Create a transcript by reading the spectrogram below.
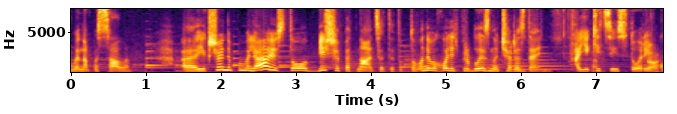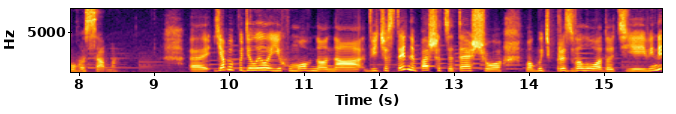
ви написали? Е, Якщо я не помиляюсь, то більше 15. Тобто вони виходять приблизно через день. А які ці історії? Так, Кого так. саме? Е, Я би поділила їх умовно на дві частини. Перше, це те, що, мабуть, призвело до цієї війни,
